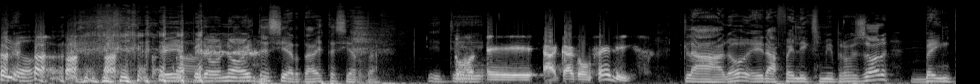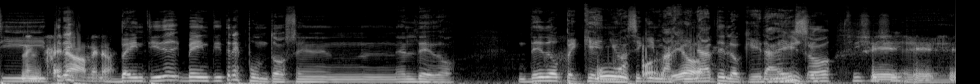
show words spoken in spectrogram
serio? Eh, pero no, esta es cierta, esta es cierta. Este, Con- eh, acá con Félix. Claro, era Félix mi profesor, 23, fenómeno. 20 23 puntos en el dedo. Dedo pequeño, Uh, así que imagínate lo que era eso. Sí, sí, Sí. sí. Eh, sí.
